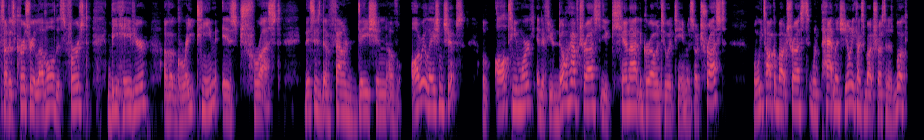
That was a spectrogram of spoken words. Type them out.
So at this cursory level, this first behavior of a great team is trust. This is the foundation of all relationships, of all teamwork. And if you don't have trust, you cannot grow into a team. And so trust, when we talk about trust, when Pat Lencioni talks about trust in his book,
